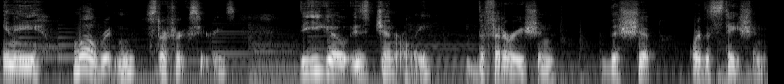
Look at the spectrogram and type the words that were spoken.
In a well written Star Trek series, the ego is generally the Federation, the ship, or the station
